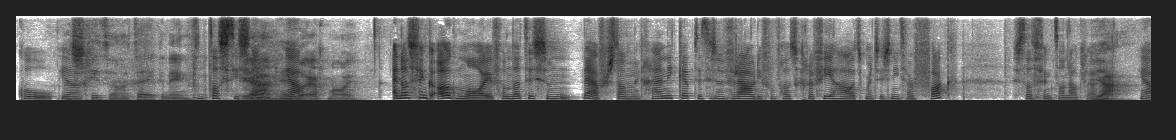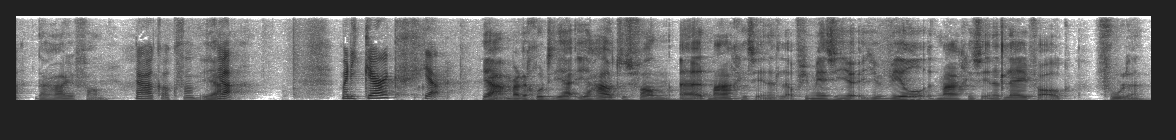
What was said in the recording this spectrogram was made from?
cool. Ja, Een schitterende tekening. fantastisch Ja, hè? heel erg mooi. En dat vind ik ook mooi, van dat is een ja, verstandelijk gehandicapt. Het is een vrouw die van fotografie houdt, maar het is niet haar vak. Dus dat vind ik dan ook leuk. Ja, Ja, daar hou je van. daar hou ik ook van. Ja. Ja. Maar die kerk, ja, Ja, maar de, goed, je, je houdt dus van eh, het magische in het leven. Of je, je, je wil het magische in het leven ook voelen.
